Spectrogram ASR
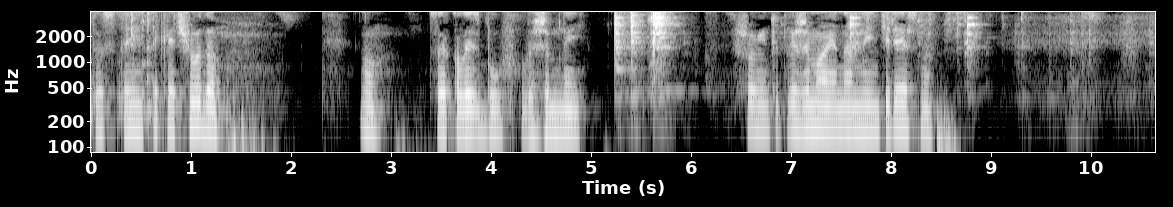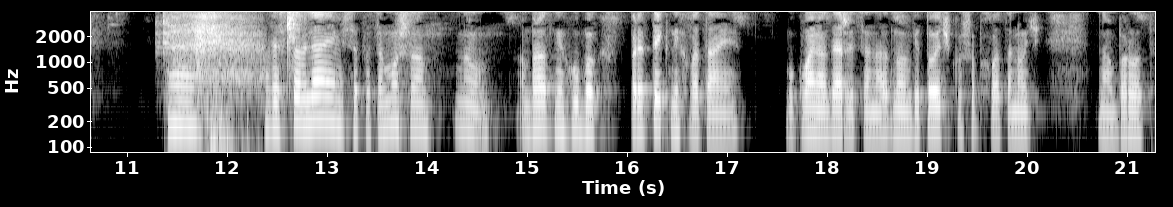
Тут стоїть таке чудо. Ну, це колись був вижимний. Що він тут вижимає, нам не інтересно. Виставляємося, тому що ну, обратних губок впритик не вистачає. Буквально держиться на одному віточку, щоб хватануть наоборот.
